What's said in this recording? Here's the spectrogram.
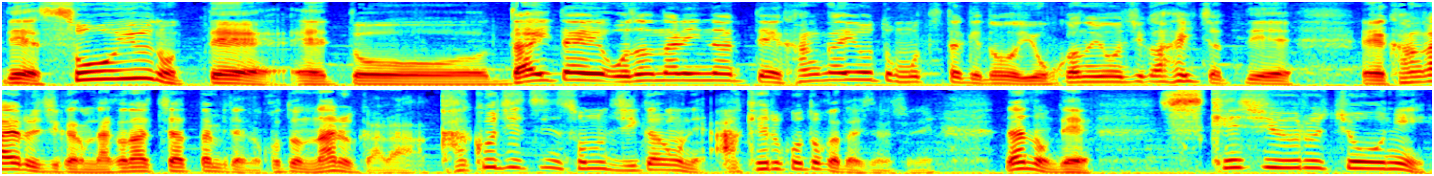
でそういうのってえっ、と大体おざなりになって考えようと思ってたけど他の用事が入っちゃって、えー、考える時間がなくなっちゃったみたいなことになるから確実にその時間をね空けることが大事なんですよね。なのでスケジュール帳に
